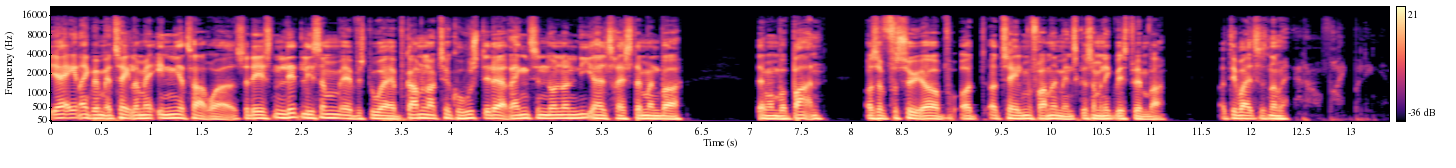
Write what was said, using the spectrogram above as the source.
jeg aner ikke, hvem jeg taler med, inden jeg tager røret. Så det er sådan lidt ligesom, øh, hvis du er gammel nok til at kunne huske det der, ringe til 0059, da man var, da man var barn, og så forsøge at, at, at tale med fremmede mennesker, som man ikke vidste, hvem var. Og det var altid sådan noget med, er der nogen fræk på linjen?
